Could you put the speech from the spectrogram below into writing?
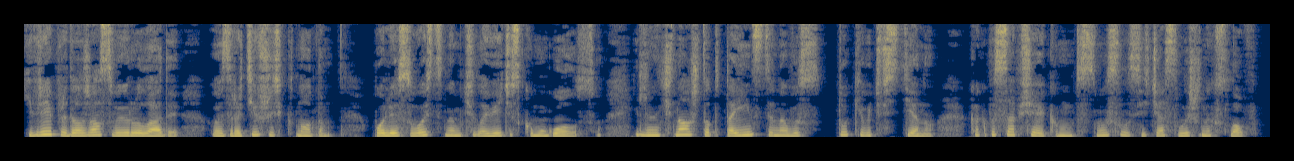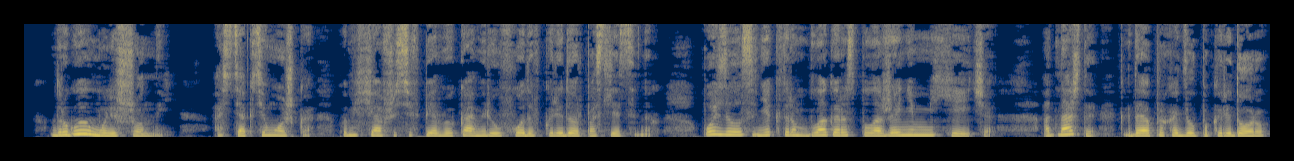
Еврей продолжал свои рулады, возвратившись к нотам, более свойственным человеческому голосу, или начинал что-то таинственно выстукивать в стену, как бы сообщая кому-то смысл сейчас слышанных слов. Другой умалишенный, Остяк Тимошка, помещавшийся в первой камере у входа в коридор последственных, пользовался некоторым благорасположением Михеича. Однажды, когда я проходил по коридору,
